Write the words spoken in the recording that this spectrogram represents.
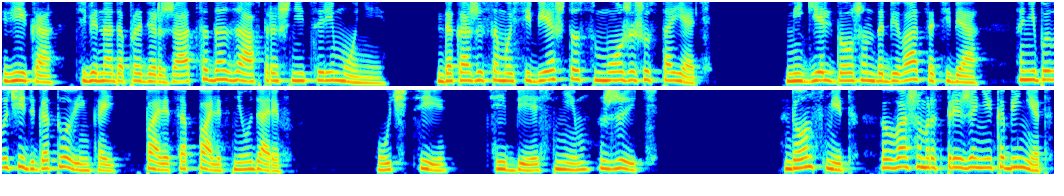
«Вика, тебе надо продержаться до завтрашней церемонии». Докажи самой себе, что сможешь устоять. Мигель должен добиваться тебя, а не получить готовенькой, палец о палец не ударив. Учти, тебе с ним жить. Дон Смит, в вашем распоряжении кабинет.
